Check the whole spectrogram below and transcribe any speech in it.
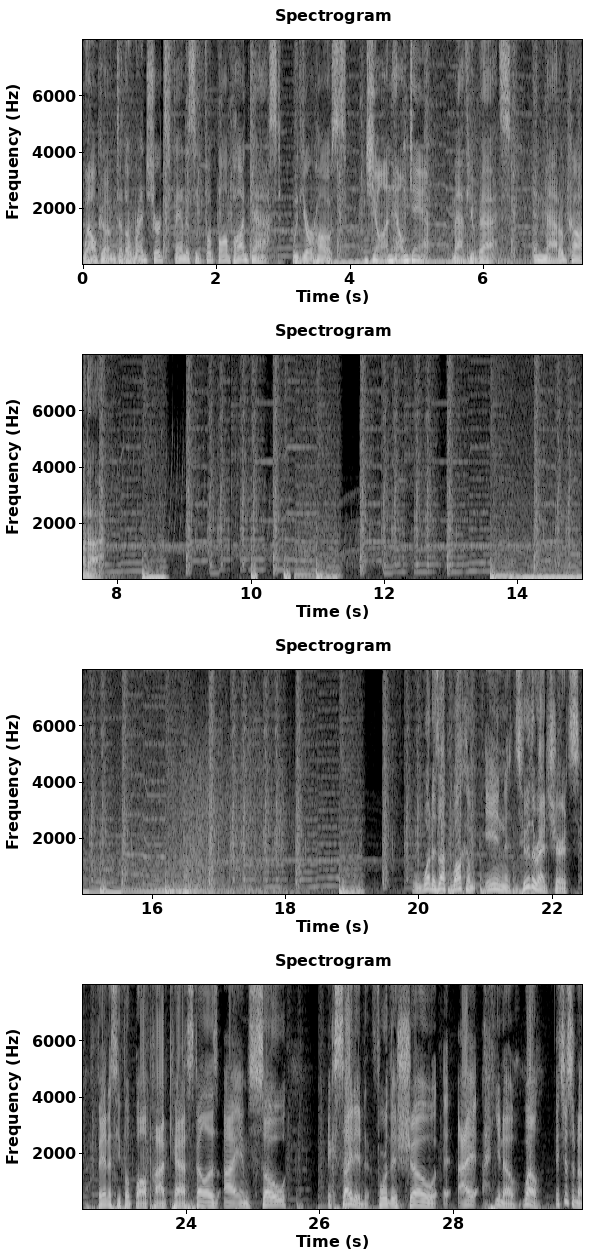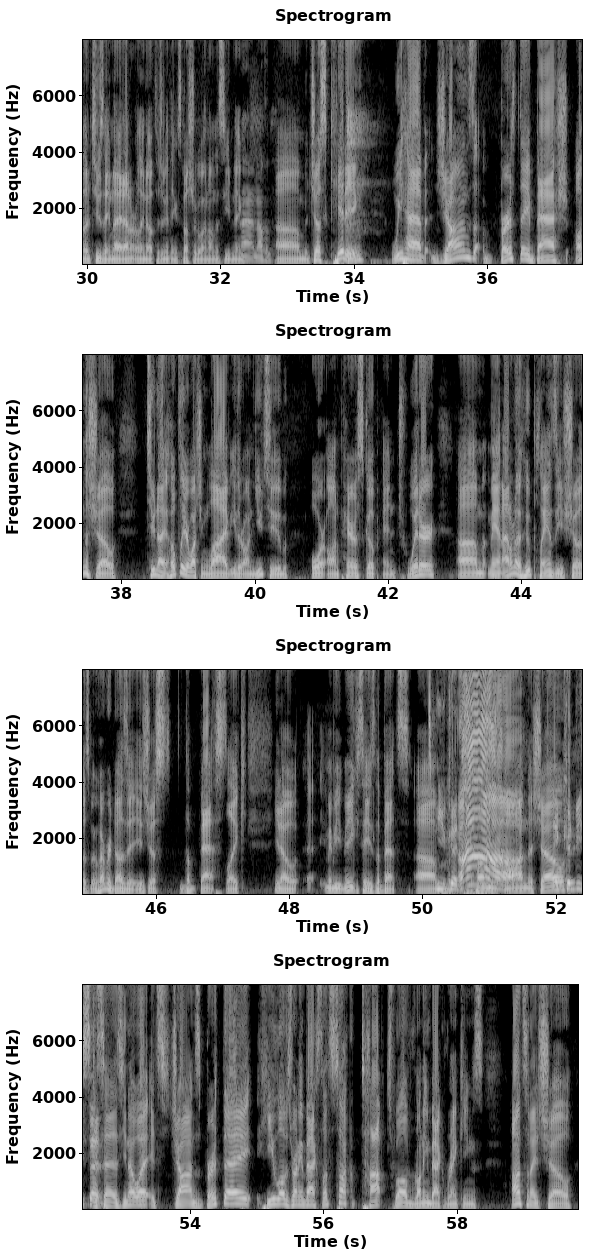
Welcome to the Red Shirts Fantasy Football Podcast with your hosts, Jon Helmkamp, Matthew Betz, and Matt Okada. What is up? Welcome in to the Red Shirts Fantasy Football Podcast. Fellas, I am so excited for this show. I, you know, well, it's just another Tuesday night. I don't really know if there's anything special going on this evening. Uh, nothing. Um, just kidding. we have Jon's birthday bash on the show tonight. Hopefully, you're watching live either on YouTube or on Periscope and Twitter. Um, man, I don't know who plans these shows, but whoever does it is just the best. Like, you know, maybe maybe you could say he's the bets. Um, You could. comes Ah! on the show. It could be said. He says, you know what? It's Jon's birthday. He loves running backs. Let's talk top 12 running back rankings on tonight's show.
